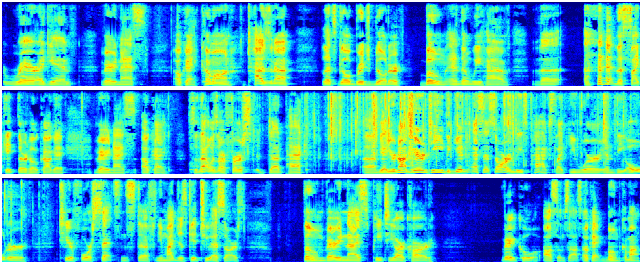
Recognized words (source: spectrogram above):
rare again. Very nice. Okay, come on, Tazuna. Let's go, Bridge Builder. Boom. And then we have the the psychic third Hokage. Very nice. Okay. So that was our first dud pack. Um, yeah, you're not guaranteed to get an SSR in these packs like you were in the older tier 4 sets and stuff. You might just get two SRs. Boom. Very nice PTR card. Very cool. Awesome sauce. Okay, boom. Come on.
